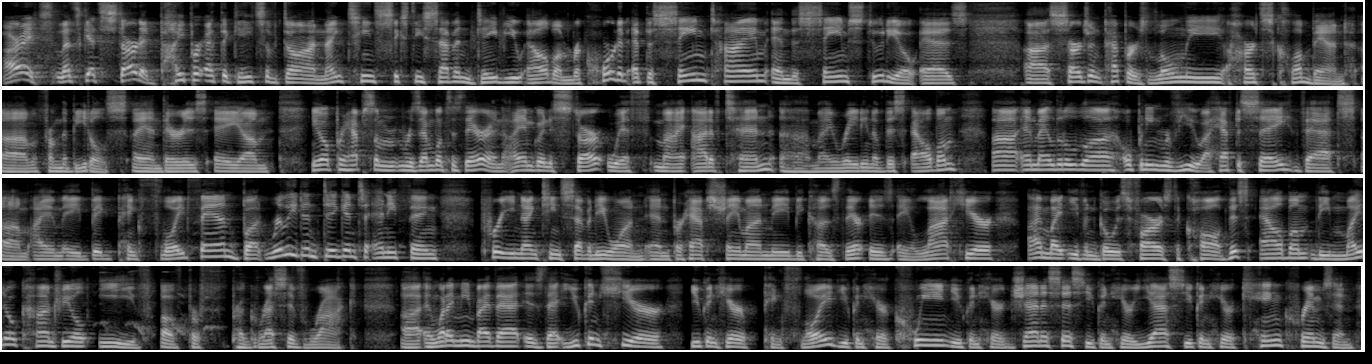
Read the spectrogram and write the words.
All right, let's get started. Piper at the Gates of Dawn, 1967 debut album, recorded at the same time and the same studio as uh, Sergeant Pepper's Lonely Hearts Club Band um, from the Beatles. And there is a, um, you know, perhaps some resemblances there. And I am going to start with my out of 10, uh, my rating of this album, uh, and my little uh, opening review. I have to say that um, I am a big Pink Floyd fan, but really didn't dig into anything pre 1971. And perhaps shame on me because there is a lot here. I might even go as far as to call this album the mitochondrial Eve of pro- progressive rock. Uh, and what I mean by that is that you can hear you can hear Pink Floyd, you can hear Queen, you can hear Genesis, you can hear Yes, you can hear King Crimson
